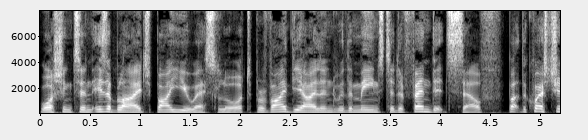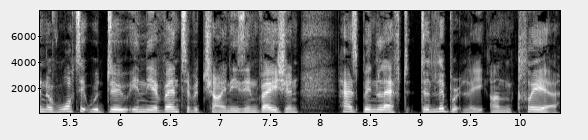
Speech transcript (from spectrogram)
Washington is obliged by US law to provide the island with the means to defend itself, but the question of what it would do in the event of a Chinese invasion has been left deliberately unclear.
